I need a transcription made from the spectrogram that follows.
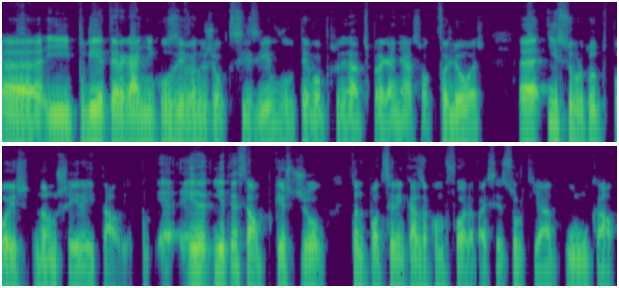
Uh, e podia ter ganho, inclusive, no jogo decisivo, teve oportunidades para ganhar, só que falhou-as, uh, e, sobretudo, depois não nos sair a Itália. E, e, atenção, porque este jogo tanto pode ser em casa como fora, vai ser sorteado o local.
